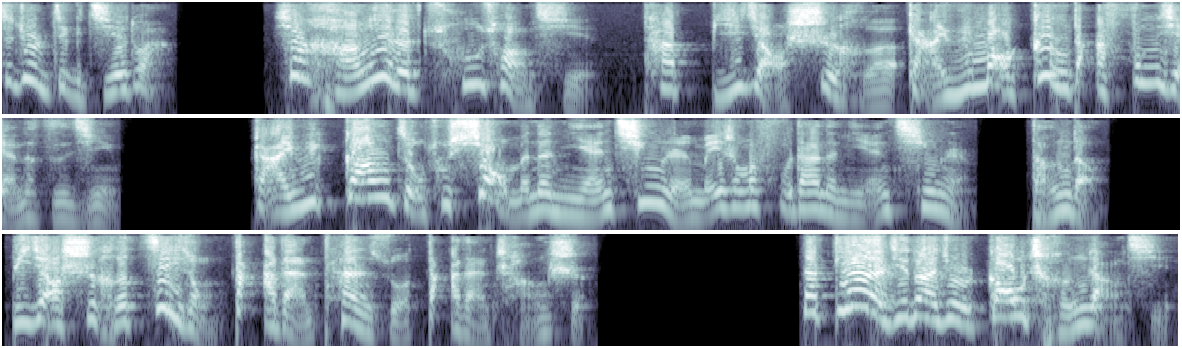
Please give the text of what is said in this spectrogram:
这就是这个阶段。像行业的初创期，它比较适合敢于冒更大风险的资金，敢于刚走出校门的年轻人，没什么负担的年轻人等等，比较适合这种大胆探索、大胆尝试。那第二阶段就是高成长期，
